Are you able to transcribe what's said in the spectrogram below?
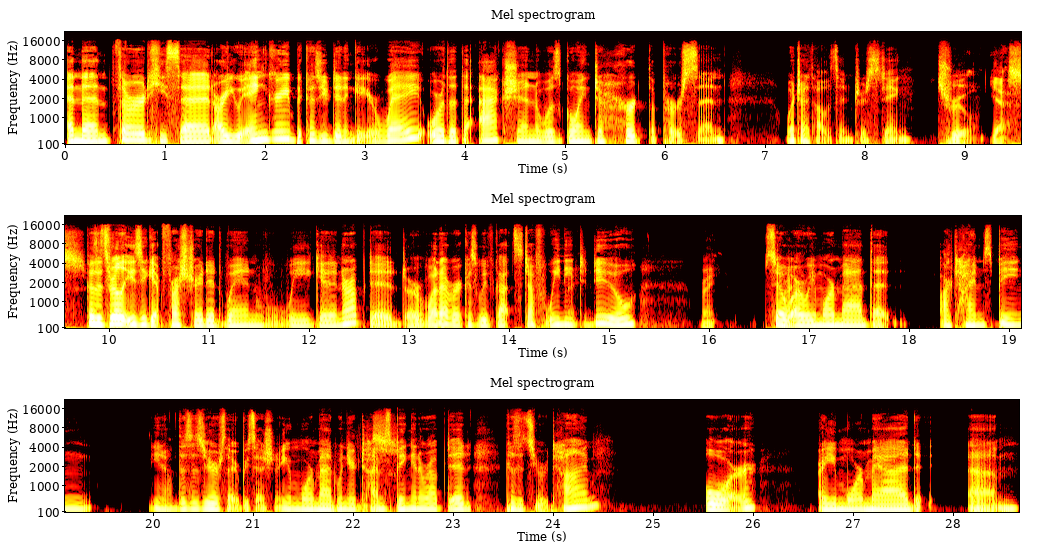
And then, third, he said, Are you angry because you didn't get your way or that the action was going to hurt the person? Which I thought was interesting True. Yes. because it's really easy to get frustrated when we get interrupted or whatever because we've got stuff we need to do Right. so Right. are we more mad that our time's being you know this is your therapy session are you more mad when your time's being interrupted because it's your time or are you more mad um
